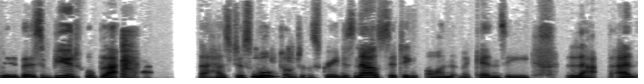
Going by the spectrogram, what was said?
it, but it's a beautiful black cat that has just walked onto the screen, is now sitting on Makenzie's lap, and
